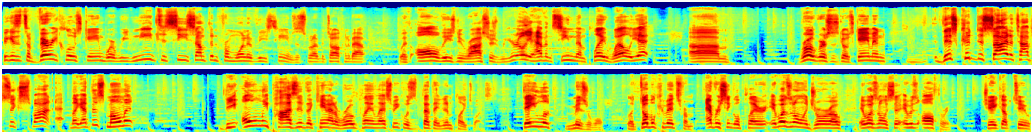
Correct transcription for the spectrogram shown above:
because it's a very close game where we need to see something from one of these teams. That's what I've been talking about with all these new rosters. We really haven't seen them play well yet. Um, Rogue versus Ghost Gaming. This could decide a top six spot. Like at this moment, the only positive that came out of Rogue playing last week was that they didn't play twice. They looked miserable. Like double commits from every single player. It wasn't only Joro. It wasn't only. It was all three. Jacob too.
